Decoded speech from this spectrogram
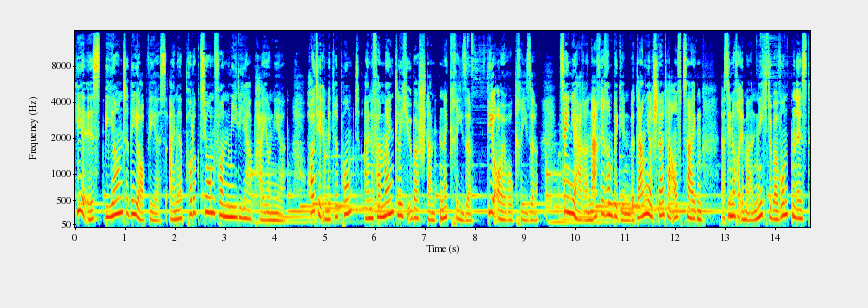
Hier ist Beyond the Obvious, eine Produktion von Media Pioneer. Heute im Mittelpunkt eine vermeintlich überstandene Krise, die Euro-Krise. Zehn Jahre nach ihrem Beginn wird Daniel Stelter aufzeigen, dass sie noch immer nicht überwunden ist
